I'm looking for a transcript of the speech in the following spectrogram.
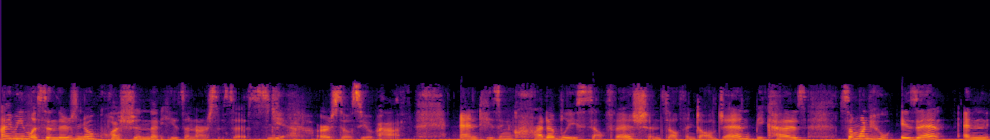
I mean, listen, there's no question that he's a narcissist. Yeah. Or a sociopath. And he's incredibly selfish and self indulgent because someone who isn't and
